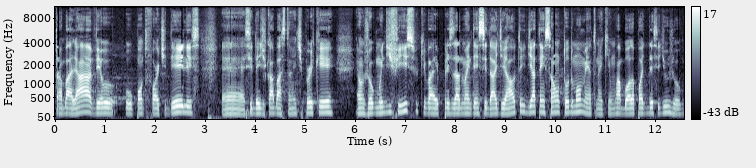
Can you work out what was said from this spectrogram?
Trabalhar, ver o, o ponto forte deles, é, se dedicar bastante, porque é um jogo muito difícil que vai precisar de uma intensidade alta e de atenção todo momento, né? Que uma bola pode decidir o jogo.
